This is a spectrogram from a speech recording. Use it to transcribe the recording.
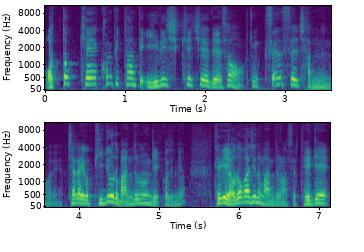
어떻게 컴퓨터한테 일을 시킬지에 대해서 좀 센스를 잡는 거예요. 제가 이거 비디오로 만들어 놓은 게 있거든요. 되게 여러 가지로 만들어 놨어요. 되게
